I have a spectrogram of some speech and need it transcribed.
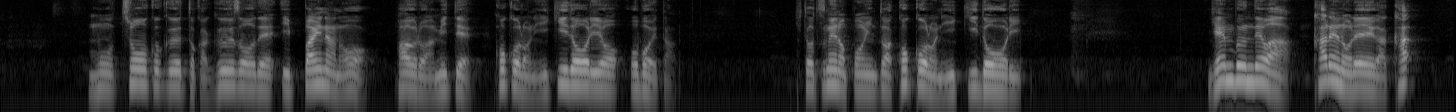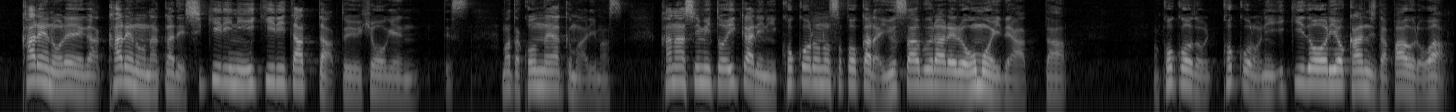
もう彫刻とか偶像でいっぱいなのをパウロは見て心に憤りを覚えた。一つ目のポイントは心に憤り。原文では彼の霊が彼の霊が彼の中でしきりに生きり立ったという表現です。またこんな訳もあります。悲しみと怒りに心の底から揺さぶられる思いであった。心心に憤りを感じたパウロは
